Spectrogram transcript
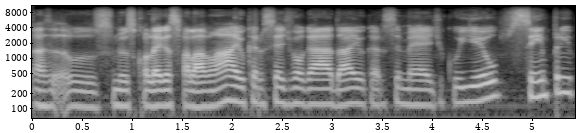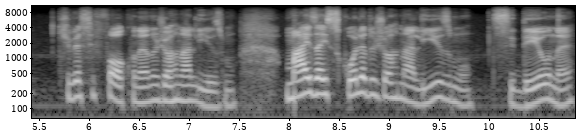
as- os meus colegas falavam, ah, eu quero ser advogado, ah, eu quero ser médico, e eu sempre tive esse foco, né, no jornalismo. Mas a escolha do jornalismo se deu, né,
